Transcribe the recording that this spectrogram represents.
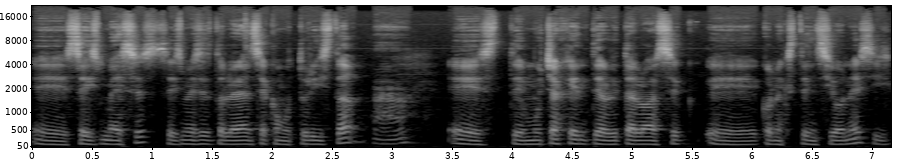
eh, seis meses, seis meses de tolerancia como turista. Ajá. Este, mucha gente ahorita lo hace eh, con extensiones y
